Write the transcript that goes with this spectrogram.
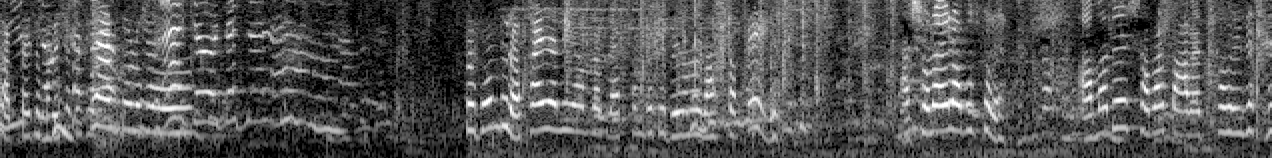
সবটাই তোমাদের সাথে শেয়ার করব। তো বন্ধুরা ফাইনালি আমরা প্ল্যাটফর্ম থেকে বেরোনোর রাস্তা পেয়ে গেছি। আর সোনাইয়ের অবস্থা দেখো, আমাদের সবার পা ব্যথা হয়ে গেছে,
